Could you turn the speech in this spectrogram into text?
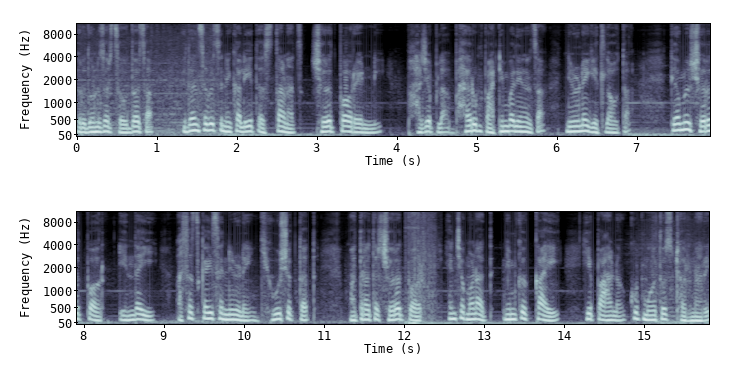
तर दोन हजार चौदाचा विधानसभेचा निकाल येत असतानाच शरद पवार यांनी भाजपला बाहेरून पाठिंबा देण्याचा निर्णय घेतला होता. त्यामुळे शरद पवार यंदाही असाच काहीसा निर्णय घेऊ शकतात. मात्र आता शरद पवार यांच्या मनात नेमकं काय हे पाहणं खूप महत्त्वाचं ठरणार आहे.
